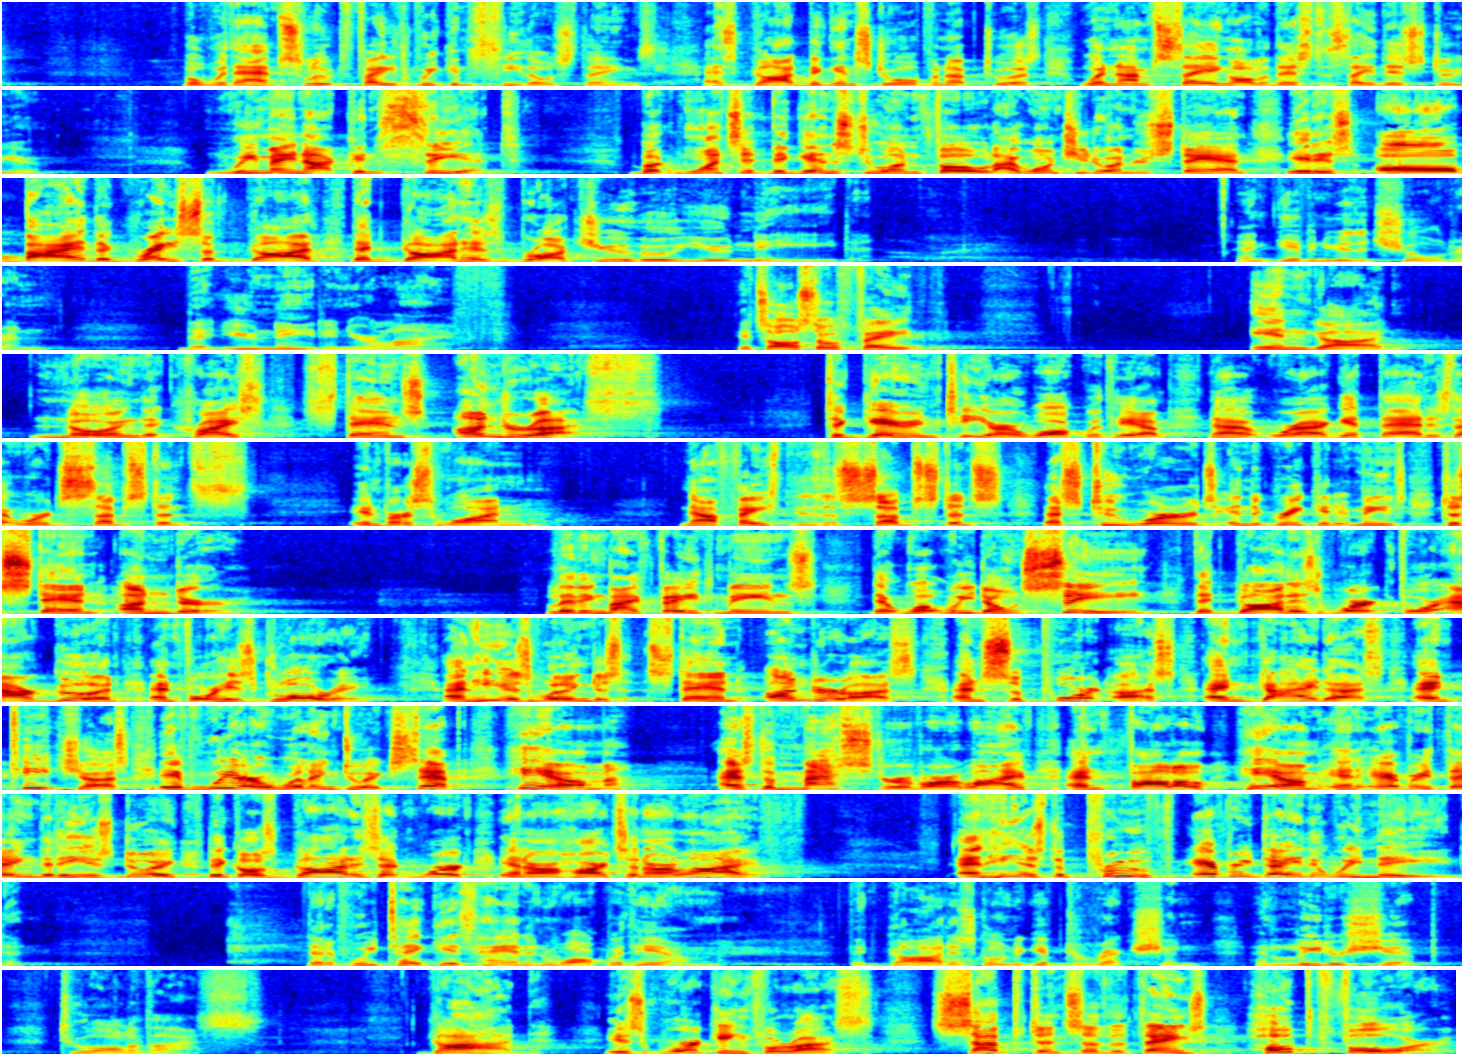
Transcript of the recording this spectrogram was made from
But with absolute faith, we can see those things as God begins to open up to us. When I'm saying all of this to say this to you, we may not can see it, but once it begins to unfold, I want you to understand it is all by the grace of God that God has brought you who you need and given you the children that you need in your life. It's also faith in God, knowing that Christ stands under us to guarantee our walk with Him. Now, where I get that is that word substance in verse 1. Now, faith is a substance. That's two words in the Greek, and it means to stand under. Living by faith means that what we don't see, that God has worked for our good and for His glory. And He is willing to stand under us and support us and guide us and teach us if we are willing to accept Him as the master of our life and follow Him in everything that He is doing because God is at work in our hearts and our life. And He is the proof every day that we need that if we take His hand and walk with Him, that God is going to give direction and leadership to all of us. God is working for us, substance of the things hoped for,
